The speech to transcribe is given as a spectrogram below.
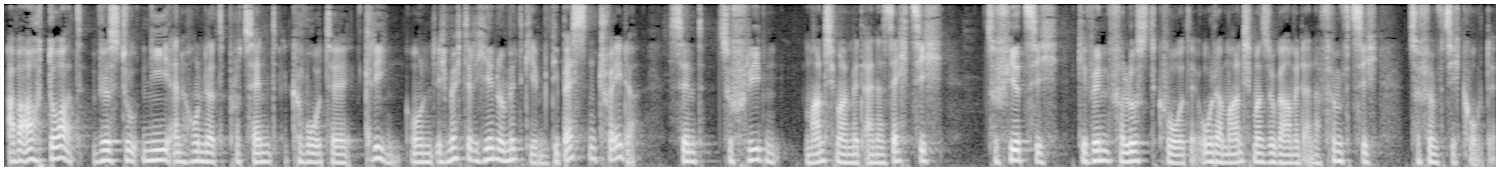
Aber auch dort wirst du nie eine 100% Quote kriegen. Und ich möchte dir hier nur mitgeben, die besten Trader sind zufrieden manchmal mit einer 60 zu 40 Gewinn-Verlust-Quote oder manchmal sogar mit einer 50 zu 50 Quote.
